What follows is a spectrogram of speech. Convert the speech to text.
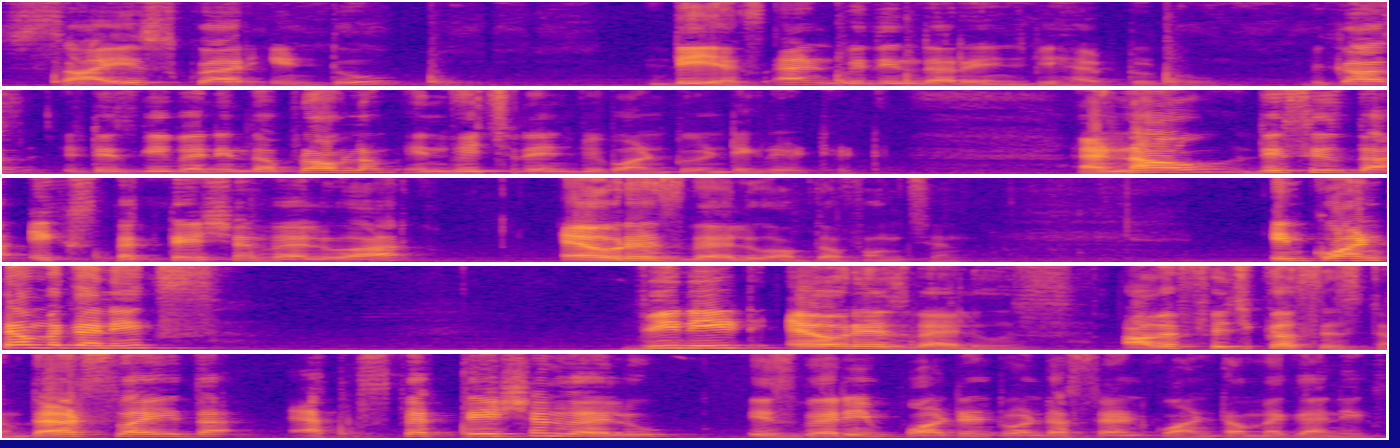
psi square into dx and within the range we have to do because it is given in the problem in which range we want to integrate it. And now this is the expectation value or average value of the function. In quantum mechanics, we need average values of a physical system. That's why the expectation value is very important to understand quantum mechanics.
